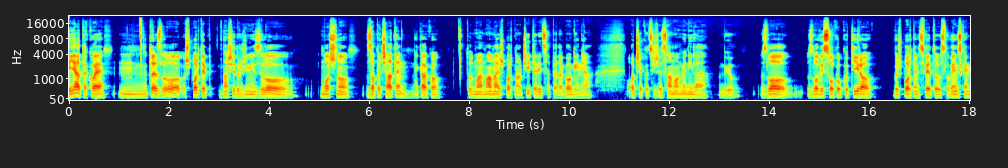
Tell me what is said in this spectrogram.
ja, tako je. to je zelo, šport je v naši družini zelo močno zapečaten nekako. Tudi moja mama je športna učiteljica, pedagoginja. Oče, kot si že sama omenila, je bil zelo, zelo visoko kotiral v športnem svetu, slovenskem,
